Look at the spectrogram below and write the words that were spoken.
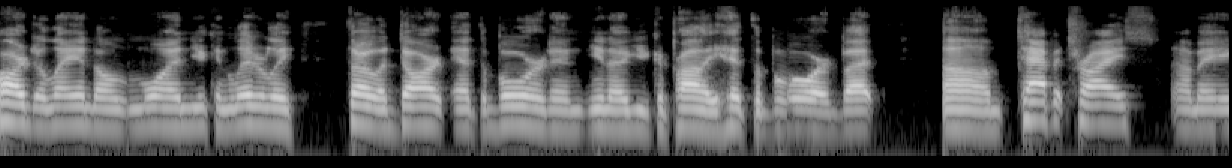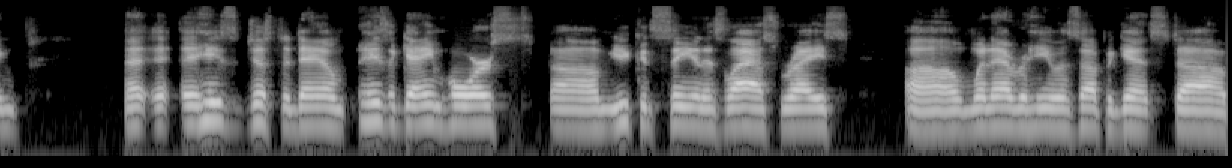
hard to land on one. You can literally throw a dart at the board, and you know you could probably hit the board. But um, Tapit Trice, I mean, uh, uh, uh, he's just a damn. He's a game horse. Um, you could see in his last race, um, whenever he was up against uh,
